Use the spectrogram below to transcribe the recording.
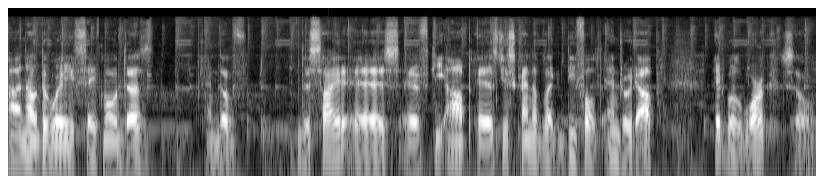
Uh, now the way safe mode does kind of decide is if the app is just kind of like default Android app, it will work. So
